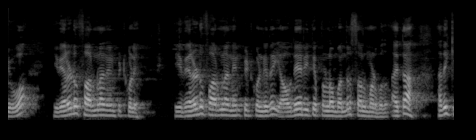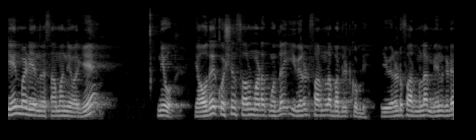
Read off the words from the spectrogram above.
ನೀವು, ಇವೆರಡು ಫಾರ್ಮುಲಾ ನೆನ್ಪಿಟ್ಕೊಳ್ಳಿ. ಇವೆರಡು ಫಾರ್ಮುಲಾ ನೆನ್ಪಿಟ್ಕೊಂಡಿದ್ರೆ ಯಾವುದೇ ರೀತಿ ಪ್ರಾಬ್ಲಮ್ ಬಂದರೂ ಸಾಲ್ವ್ ಮಾಡ್ಬೋದು. ಆಯಿತಾ? ಅದಕ್ಕೆ ಏನು ಮಾಡಿ ಅಂದರೆ ಸಾಮಾನ್ಯವಾಗಿ ನೀವು ಯಾವುದೇ ಕ್ವಶನ್ ಸಾಲ್ವ್ ಮಾಡೋಕ್ಕೆ ಮೊದಲೇ ಇವೆರಡು ಫಾರ್ಮುಲಾ ಬರೆದಿಟ್ಕೊಬಿಡಿ. ಇವೆರಡು ಫಾರ್ಮುಲಾ ಮೇಲ್ಗಡೆ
